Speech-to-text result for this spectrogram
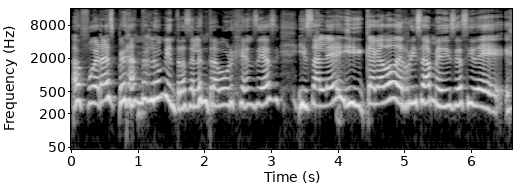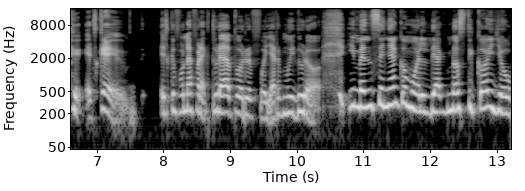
afuera esperándolo mientras él entraba a urgencias y sale y caga de risa me dice así de, es que es que fue una fractura por follar muy duro. Y me enseña como el diagnóstico y yo,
